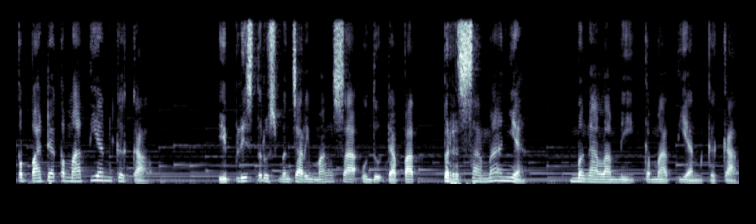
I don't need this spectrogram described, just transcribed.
kepada kematian kekal. Iblis terus mencari mangsa untuk dapat bersamanya mengalami kematian kekal.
